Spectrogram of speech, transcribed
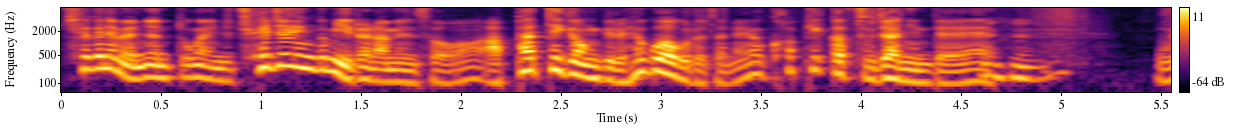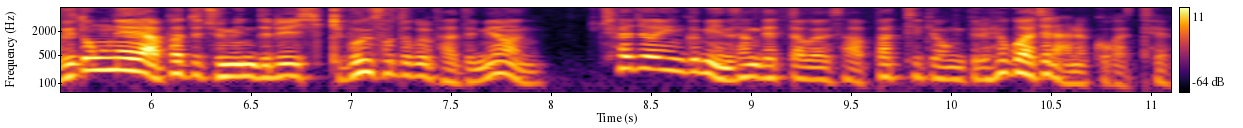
최근에 몇 년 동안 이제 최저임금이 일어나면서 아파트 경비를 해고하고 그러잖아요. 커피값 두 잔인데 우리 동네 아파트 주민들이 기본 소득을 받으면 최저임금이 인상됐다고 해서 아파트 경비를 해고하진 않을 것 같아요.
